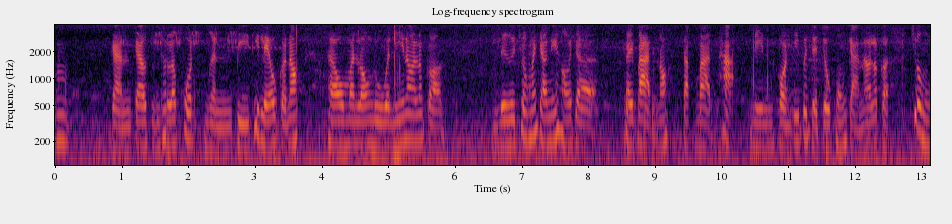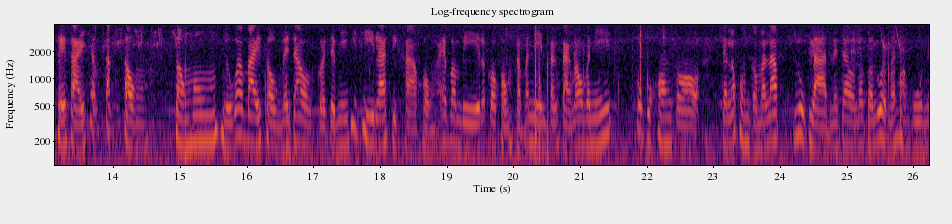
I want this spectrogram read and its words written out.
มป์การกล่าวสุนทรพจน์เหมือนปีที่แล้วก็เนาะเรามาลองดูวันนี้เนาะแล้วก็เดือช่วงเมื่อเช้านี้เขาจะใส่บาตรเนาะตักบาตรพระเนนก่อนที่เปิ้ลจะจบโครงการเนาะแล้วก็ช่วงสายๆสักสอง สองโมงหรือว่าบ่ายสองนะเจ้าก็จะมีพิธีลาสิกขาของไอ้บอมเบย์แล้วก็ของสามเณรต่างๆเนาะวันนี้ ผู้ปกครองก็แต่ละคนก็มารับลูกหลานนะเจ้า แล้วก็รวดมาทำบุญใน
